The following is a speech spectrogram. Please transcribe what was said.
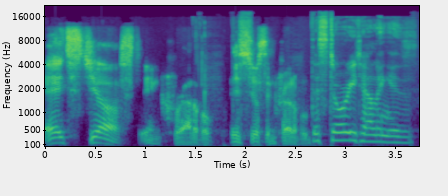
it's just incredible. It's just incredible. The storytelling is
